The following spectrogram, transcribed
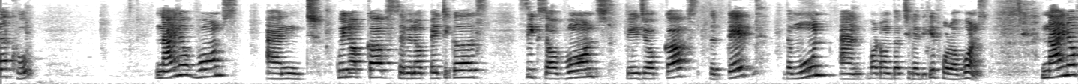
দেখো nine of wands and queen of cups seven of pentacles six of wands page of cups the death the moon and bottom of the দিকে four of wands nine of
